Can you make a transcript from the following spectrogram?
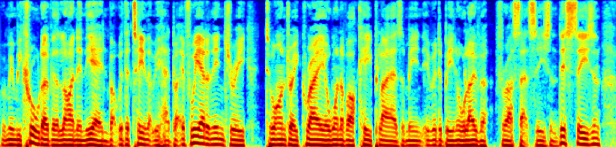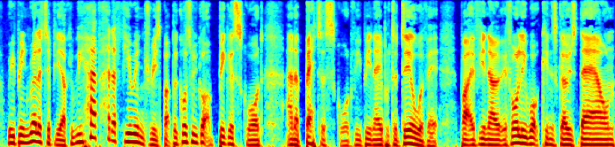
I mean, we crawled over the line in the end, but with the team that we had. But if we had an injury to Andre Gray or one of our key players, I mean, it would have been all over for us that season. This season, we've been relatively lucky. We have had a few injuries, but because we've got a bigger squad and a better squad, we've been able to deal with it. But if you know, if Ollie Watkins goes down,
